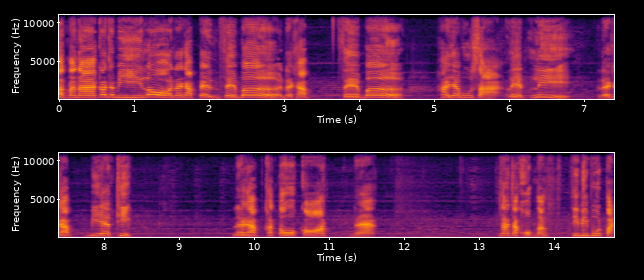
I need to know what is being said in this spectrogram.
ตัดมานาก็จะมีฮีโร่นะครับ เป็นเซเบอร์นะครับเซเบอร์ฮายาบุสะเลดลี่นะครับเบียทิกนะครับคาโตกอสนะฮะน่าจะครบมั้งที่พี่พูดไป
